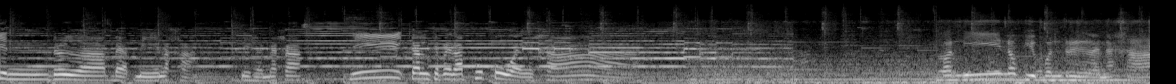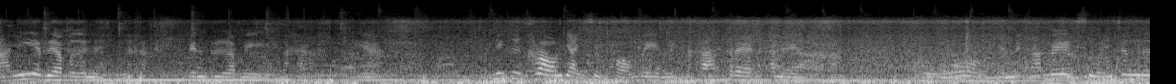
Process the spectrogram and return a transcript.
ยินเรือแบบนี้ละค่ะนี่เห็นไหมคะ นี่กำลังจะไปรับผู้ป่วยค่ะวันนี้นกอยู่บนเรือนะคะ นี่เรือเบอร์หนึ่งนะคะ เป็นเรือเมย์นะคะ นี่คือคลองใหญ่สุดของเวนิสนะคะ แกรนด์คาเนลค่ะโอ้เห็นไหมคะเมฆสวยจังเล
